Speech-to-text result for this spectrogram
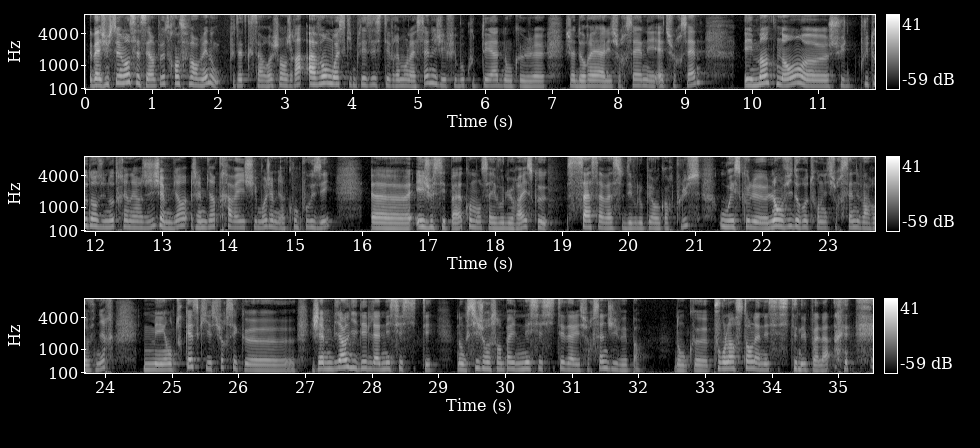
Eh ben justement, ça s'est un peu transformé, donc peut-être que ça rechangera. Avant, moi, ce qui me plaisait, c'était vraiment la scène. J'ai fait beaucoup de théâtre, donc euh, j'adorais aller sur scène et être sur scène. Et maintenant, euh, je suis plutôt dans une autre énergie. J'aime bien, j'aime bien travailler chez moi, j'aime bien composer. Euh, et je sais pas comment ça évoluera. Est-ce que ça, ça va se développer encore plus Ou est-ce que le- l'envie de retourner sur scène va revenir? Mais en tout cas, ce qui est sûr, c'est que j'aime bien l'idée de la nécessité. Donc si je ressens pas une nécessité d'aller sur scène, j'y vais pas. Donc euh, pour l'instant, la nécessité n'est pas là.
